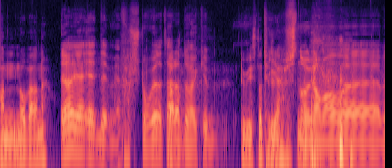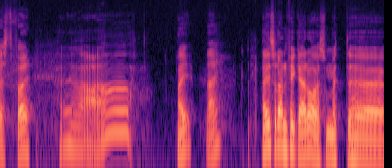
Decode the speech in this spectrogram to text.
han nåværende. Ja, jeg, jeg, det, jeg forstår jo dette her, at du har ikke Du visste at tusen år gammel uh, bestefar. Ja... Nei. Nei? Nei, så den fikk jeg da som et... uh,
